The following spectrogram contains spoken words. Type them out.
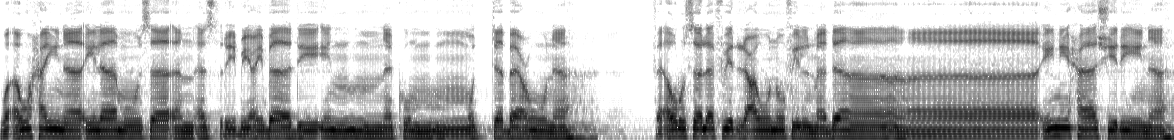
وأوحينا إلى موسى أن أسر بعبادي إنكم متبعونه. فأرسل فرعون في المدائن حاشرينه.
